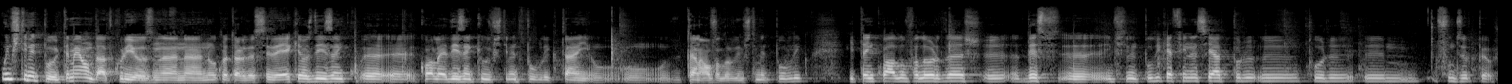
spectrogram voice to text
O investimento público também é um dado curioso na, na, no relatório da CDE, que eles dizem, uh, qual é, dizem que o investimento público tem, o, o, tem lá o valor do investimento público e tem qual o valor das, uh, desse investimento público é financiado por, por fundos europeus.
